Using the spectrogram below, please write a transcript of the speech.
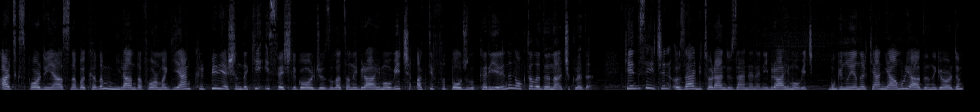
Artık spor dünyasına bakalım. Milan'da forma giyen 41 yaşındaki İsveçli golcü Zlatan İbrahimovic aktif futbolculuk kariyerini noktaladığını açıkladı. Kendisi için özel bir tören düzenlenen İbrahimovic, bugün uyanırken yağmur yağdığını gördüm,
